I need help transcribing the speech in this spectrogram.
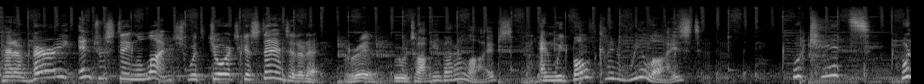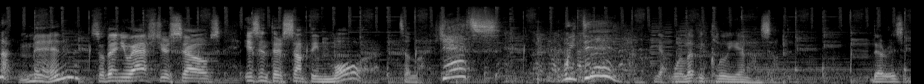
had a very interesting lunch with George Costanza today. Really? We were talking about our lives, and we both kind of realized we're kids. We're not men. So then you asked yourselves, isn't there something more to life? Yes, we did. Yeah, well, let me clue you in on something. There isn't.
